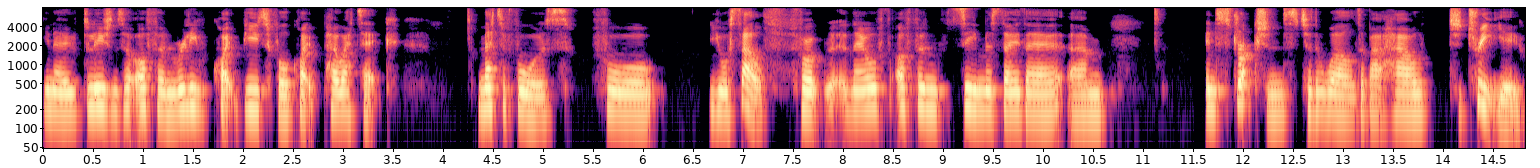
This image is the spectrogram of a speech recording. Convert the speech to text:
you know, delusions are often really quite beautiful, quite poetic metaphors for yourself. For they often seem as though they're um, instructions to the world about how to treat you.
